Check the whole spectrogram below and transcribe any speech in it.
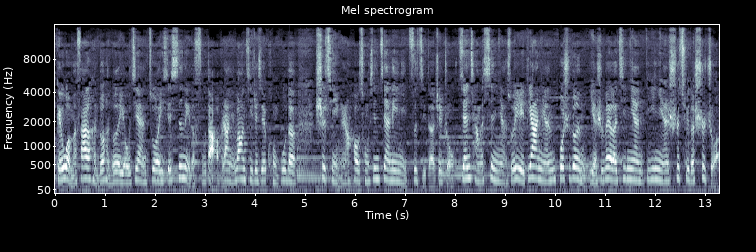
给我们发了很多很多的邮件，做一些心理的辅导，让你忘记这些恐怖的事情，然后重新建立你自己的这种坚强的信念。所以第二年波士顿也是为了纪念第一年逝去的逝者，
